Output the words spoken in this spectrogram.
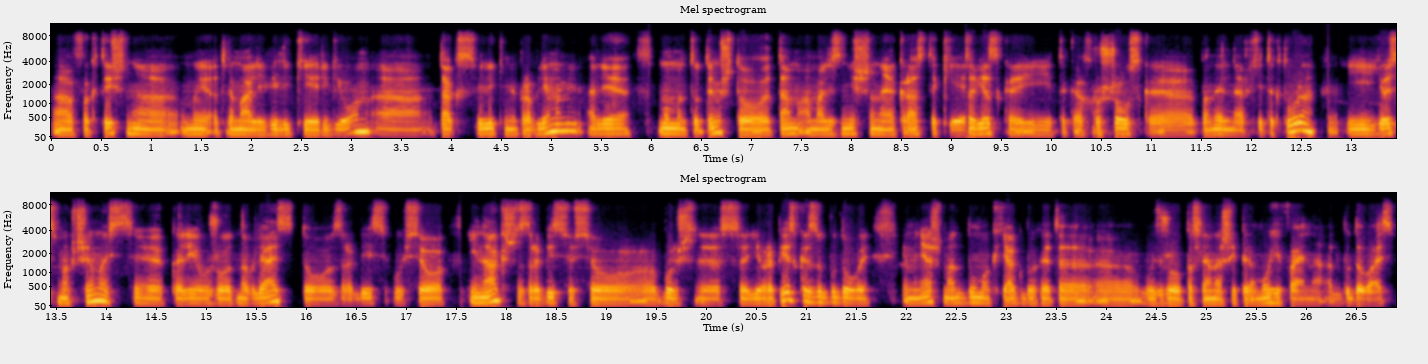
фактычна мы атрымалі вялікі регион так с вялікімі праблемамі але момант у тым что там амаль знішчана якраз таки савецкая і такая хрушчоўская панельная архітэктура. І ёсць магчымасць калі ўжо аднаўляць то зрабіць усё інакш зрабіць усё больш з еўрапейскай забудовай. І мне шмат думак як бы гэта ўжо пасля нашай перамогі файна адбудаваць.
